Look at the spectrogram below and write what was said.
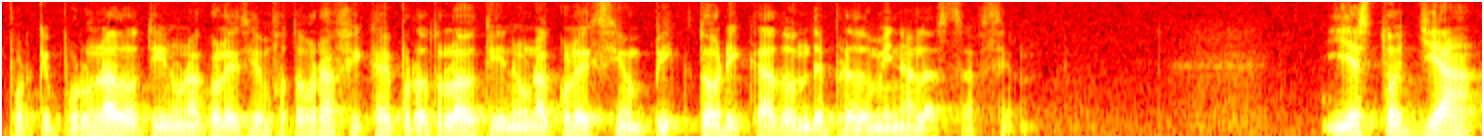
porque por un lado tiene una colección fotográfica y por otro lado tiene una colección pictórica donde predomina la abstracción. Y esto ya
